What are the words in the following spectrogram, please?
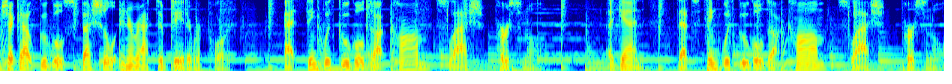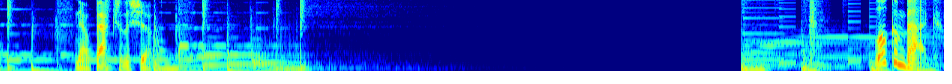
check out Google's special interactive data report at thinkwithgoogle.com/personal. Again, that's thinkwithgoogle.com slash personal. Now back to the show. Welcome back.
